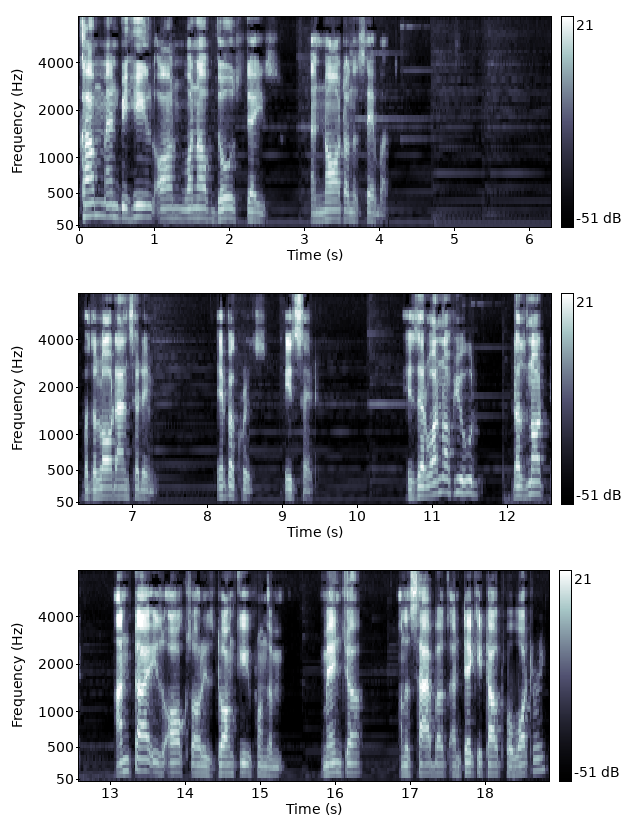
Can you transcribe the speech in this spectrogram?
Come and be healed on one of those days, and not on the Sabbath. But the Lord answered him, Hypocrites, he said, Is there one of you who does not untie his ox or his donkey from the manger on the Sabbath and take it out for watering?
